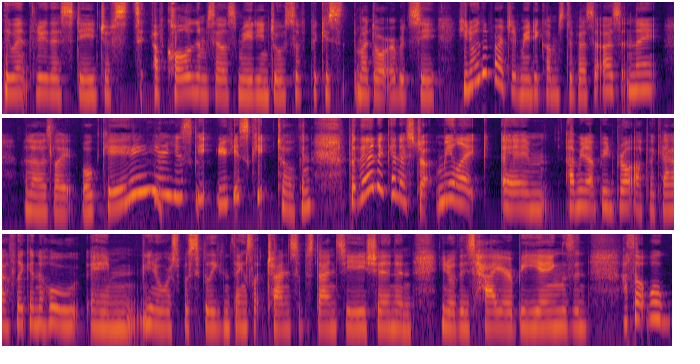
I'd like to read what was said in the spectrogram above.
they went through this stage of of calling themselves Mary and Joseph because my daughter would say, "You know, the Virgin Mary comes to visit us at night," and I was like, "Okay, yeah, you just keep, you just keep talking." But then it kind of struck me like, um, I mean, I've been brought up a Catholic, and the whole, um, you know, we're supposed to believe in things like transubstantiation and you know these higher beings, and I thought, well,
